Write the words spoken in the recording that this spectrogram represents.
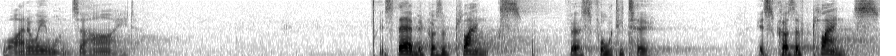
Why do we want to hide? It's there because of planks, verse 42. It's because of planks.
